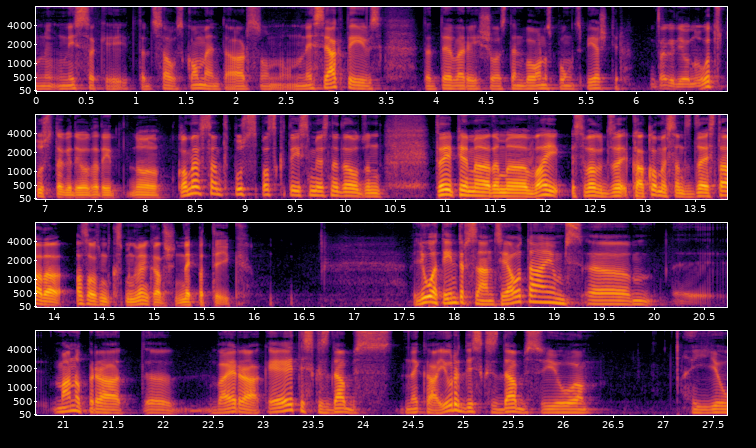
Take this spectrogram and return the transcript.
un, un izsaki savus komentārus un, un esi aktīvs, uh, tad tev arī šos bonus punktus piešķir. Tagad jau no otras puses, tagad jau no komersanta puses paskatīsimies nedaudz. Un te, piemēram, vai es varu dzē, kā komersants dzēst tādā atsauksmē, kas man vienkārši nepatīk? Ļoti interesants jautājums. Ehm, manuprāt, eh, vairāk ētiskas dabas nekā juridiskas dabas, jo, jo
